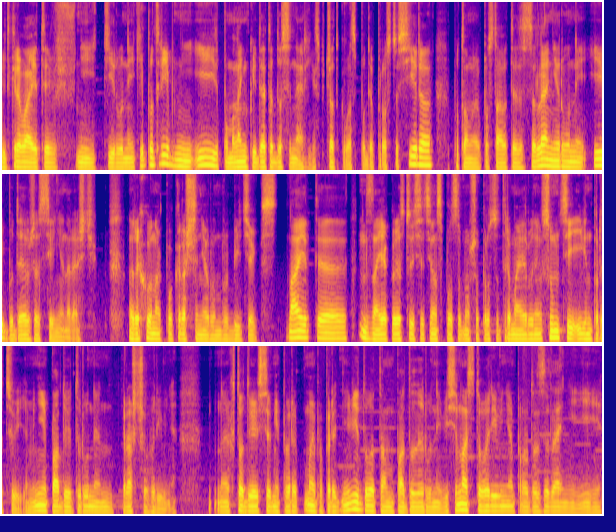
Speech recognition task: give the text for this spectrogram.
Відкриваєте в ній ті руни, які потрібні, і помаленьку йдете до синергії. Спочатку у вас буде просто сіра, потім ви поставите зелені руни, і буде вже сині нарешті. Рахунок покращення рун робіть, як знаєте. Не знаю, я користуюся цим способом, що просто тримаю руни в сумці і він працює. Мені падають руни кращого рівня. Е, Хто дивився моє попереднє відео, там падали руни 18 рівня, правда, зелені, і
